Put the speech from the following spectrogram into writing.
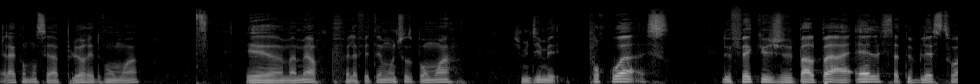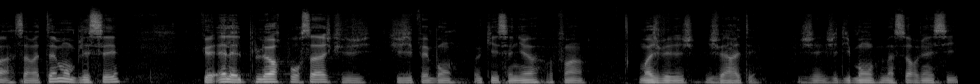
Elle a commencé à pleurer devant moi. Et ma mère, elle a fait tellement de choses pour moi. Je me dis, mais pourquoi le fait que je ne parle pas à elle, ça te blesse toi Ça m'a tellement blessé que elle, elle pleure pour ça que j'ai fait, bon, ok Seigneur, enfin, moi je vais, je vais arrêter. J'ai dit, bon, ma soeur, viens ici,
